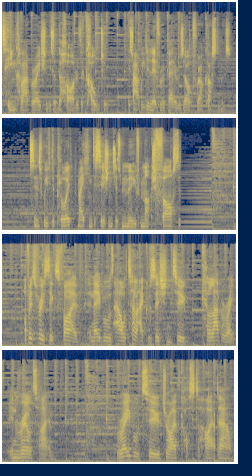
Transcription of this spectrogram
Team collaboration is at the heart of the culture. It's how we deliver a better result for our customers. Since we've deployed, making decisions has moved much faster. Office 365 enables our talent acquisition to collaborate in real time. We're able to drive cost to hire down.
